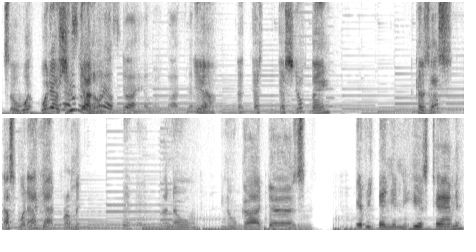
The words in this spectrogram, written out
So what what else What you else, got what on? What else do I have on God? Yeah, that, that's that's your thing. Because that's that's what I got from it. Mm-hmm. I know, you know, God does everything in His timing,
